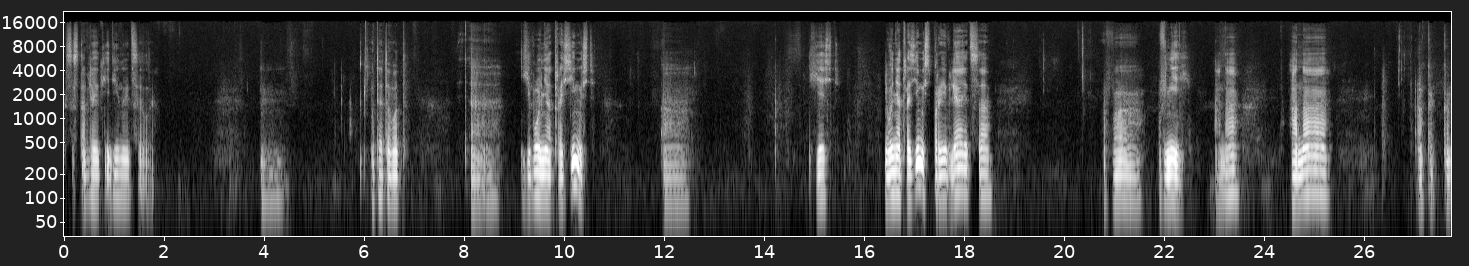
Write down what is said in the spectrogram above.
составляют единое целое. Вот это вот э, его неотразимость э, есть его неотразимость проявляется в, в ней. Она, она а, как, как,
